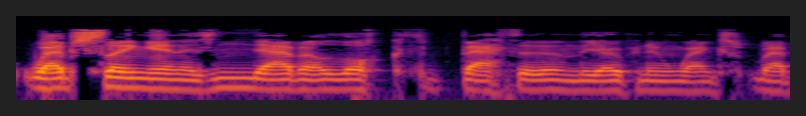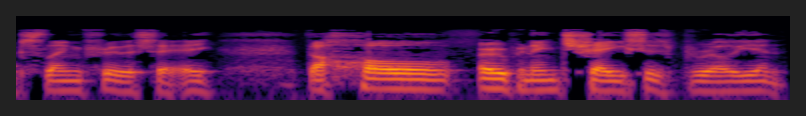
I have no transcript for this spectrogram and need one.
Web slinging has never looked better than the opening web sling through the city. The whole opening chase is brilliant.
